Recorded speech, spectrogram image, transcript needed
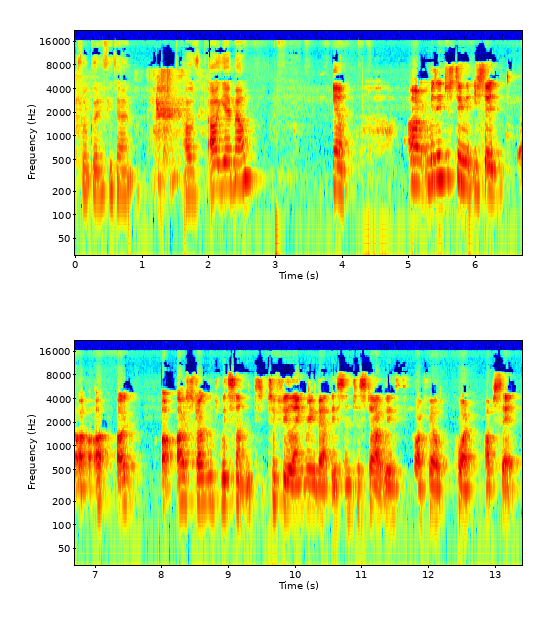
It's all good if you don't. Was. Oh yeah, Mel. Yeah. Um, it was interesting that you said I, I, I, I struggled with something to, to feel angry about this, and to start with, I felt quite upset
